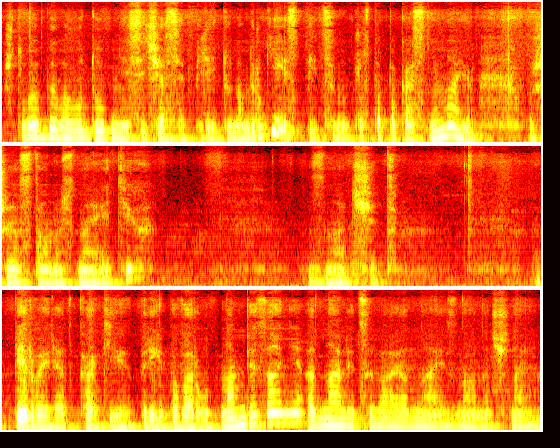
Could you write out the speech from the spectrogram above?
чтобы было удобнее. Сейчас я перейду на другие спицы но просто пока снимаю уже останусь на этих. Значит первый ряд как и при поворотном вязании одна лицевая одна изнаночная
